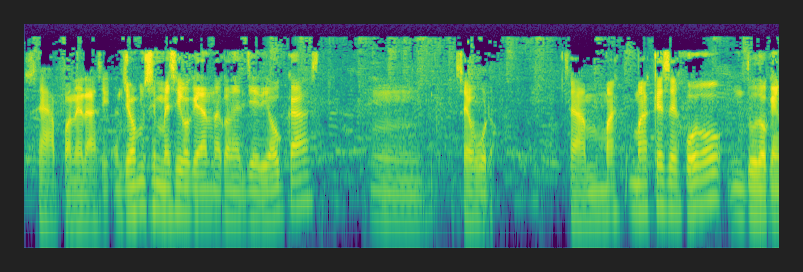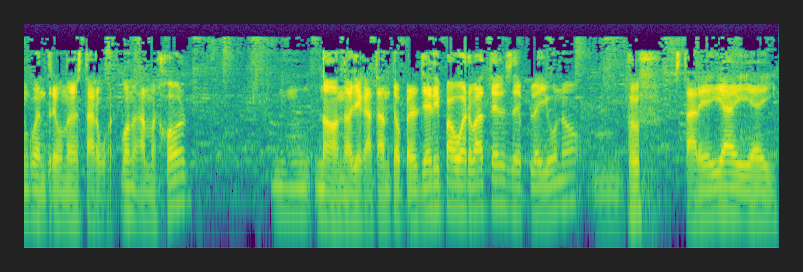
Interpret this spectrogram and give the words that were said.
O sea, poner así. Yo si me sigo quedando con el Jedi Outcast, mm, seguro. O sea, más, más que ese juego, dudo que encuentre uno de Star Wars. Bueno, a lo mejor. mm, No, no llega tanto, pero el Jedi Power Battles de Play 1, mm, uf, estaré ahí, ahí, ahí.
